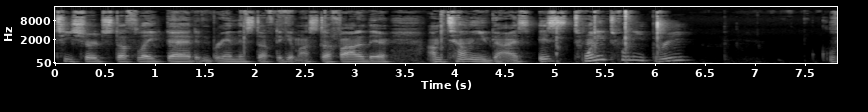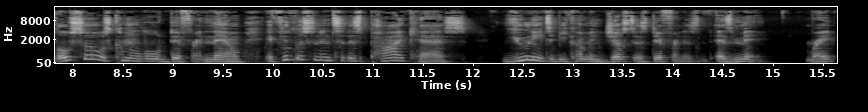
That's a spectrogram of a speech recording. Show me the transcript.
t-shirts stuff like that and branding stuff to get my stuff out of there i'm telling you guys it's 2023 loso is coming a little different now if you're listening to this podcast you need to be coming just as different as as me right?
